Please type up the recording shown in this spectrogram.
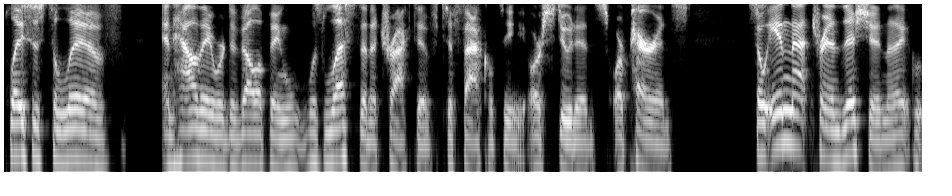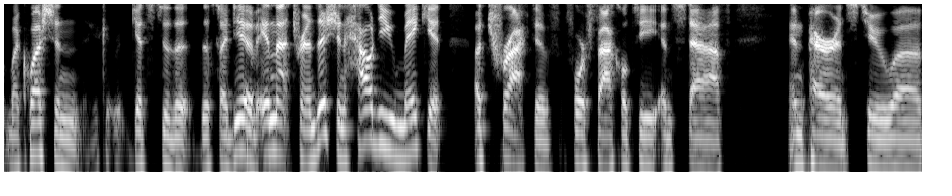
places to live and how they were developing was less than attractive to faculty or students or parents. So in that transition, I, my question gets to the, this idea of in that transition, how do you make it attractive for faculty and staff and parents to uh,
